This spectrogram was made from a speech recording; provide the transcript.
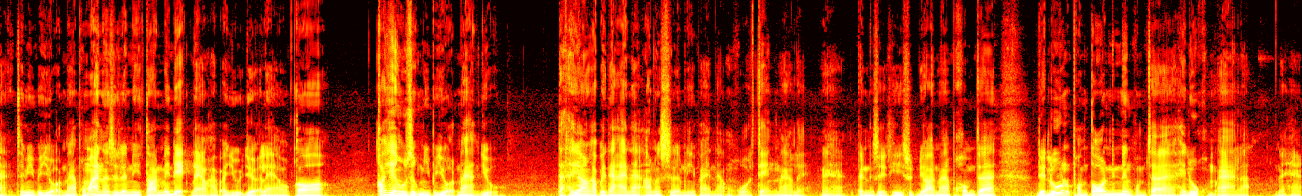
ฮะจะมีประโยชน์มาก ผมอ่านหนังสือเล่มนี้ตอนไม่เด็กแล้วครับ อายุเยอะแล้วก็ก็ก็ยังรู้สึกมีประโยชน์มากอยู่ แต่ถ้าย้อนกลับไปได้นะ เอาหนังสือเล่มนี้ไปนะ โอ้โห เจ๋งมากเลยนะฮะ เป็นหนังสือที่สุดยอดมาก ผมจะเดี๋ยวลูกผมโตนิดหนึ่งผมจะให้ลูกผมอ่านละนะฮะ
